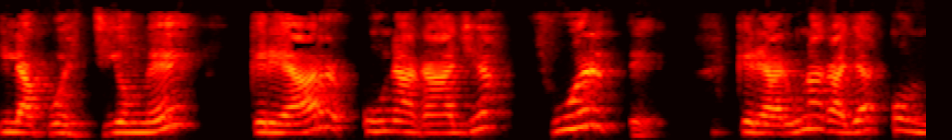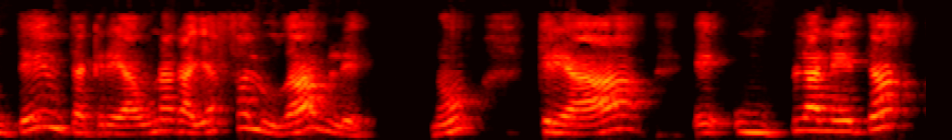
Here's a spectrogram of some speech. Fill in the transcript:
Y la cuestión es crear una galla fuerte, crear una Gaia contenta, crear una Gaia saludable, ¿no? Crear eh, un planeta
